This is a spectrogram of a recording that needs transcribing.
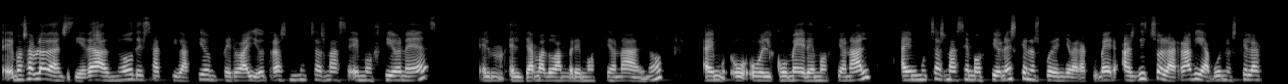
hemos hablado de ansiedad, ¿no? Desactivación, pero hay otras muchas más emociones, el, llamado hambre emocional, ¿no? O el comer emocional, hay muchas más emociones que nos pueden llevar a comer. Has dicho la rabia, bueno, es que, la,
